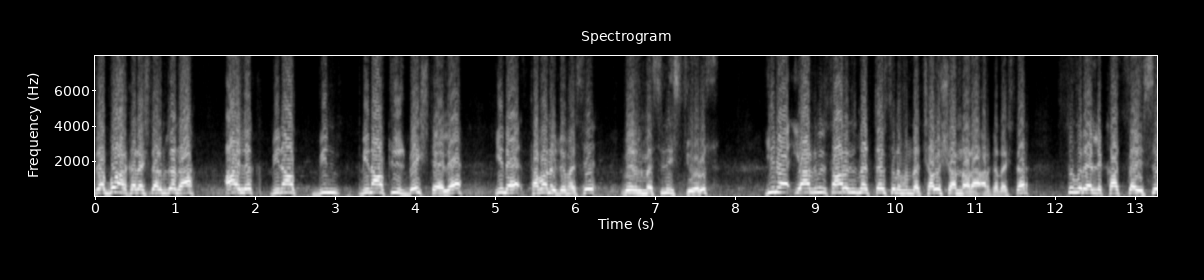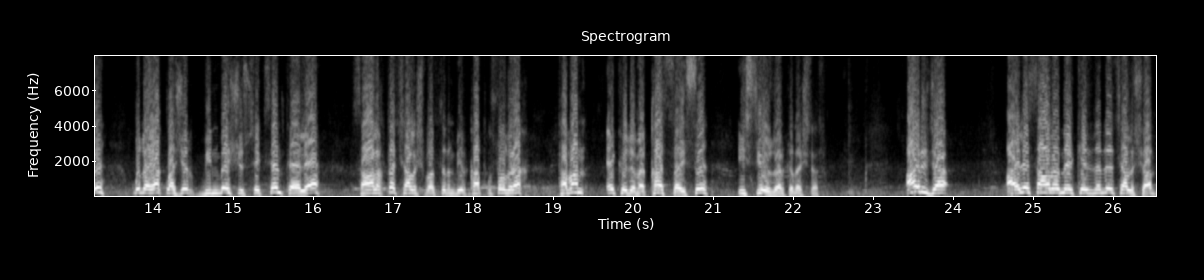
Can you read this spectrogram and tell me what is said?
Ve bu arkadaşlarımıza da aylık 1600 1000 1605 TL yine taban ödemesi verilmesini istiyoruz. Yine yardımcı sağlık hizmetleri sınıfında çalışanlara arkadaşlar 0.50 kat sayısı bu da yaklaşık 1580 TL sağlıkta çalışmasının bir katkısı olarak taban ek ödeme kat sayısı istiyoruz arkadaşlar. Ayrıca aile sağlığı merkezinde çalışan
